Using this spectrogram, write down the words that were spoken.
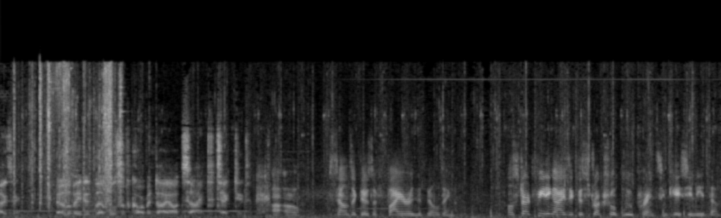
Rising. Elevated levels of carbon dioxide detected. Uh-oh. Sounds like there's a fire in the building. I'll start feeding ISAC the structural blueprints in case you need them.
